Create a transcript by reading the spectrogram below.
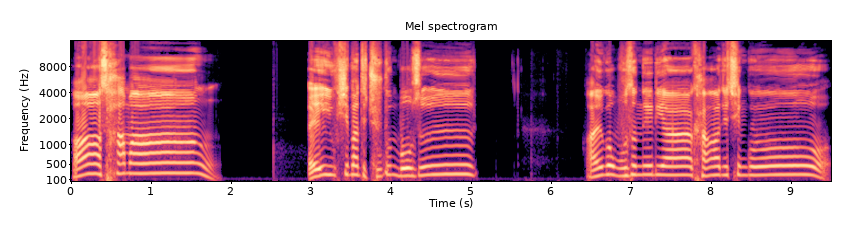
아 사망 A60한테 죽은 모습 아이고 무슨 일이야 강아지 친구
